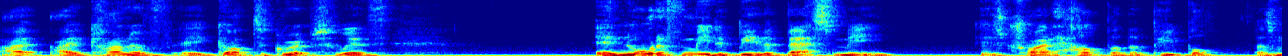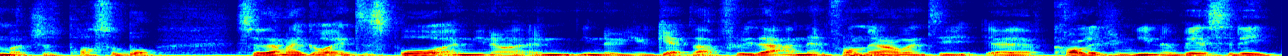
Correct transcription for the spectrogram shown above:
I I kind of it got to grips with, in order for me to be the best me, is try to help other people as much as possible. So then I got into sport, and you know, and you know, you get that through that, and then from there I went to uh, college and university,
